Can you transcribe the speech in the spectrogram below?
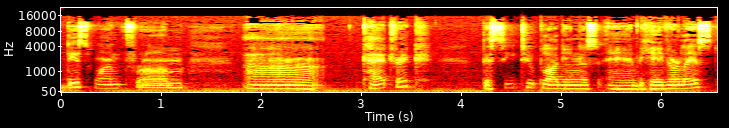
this one from uh, the C2 plugins and behavior list.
